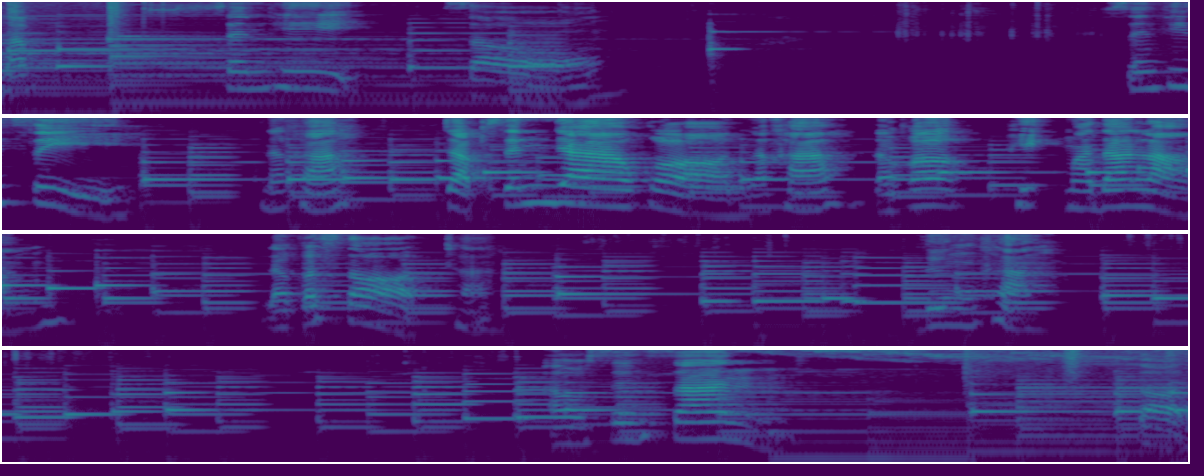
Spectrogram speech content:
ทับเส้นที่ องเส้นที่สี่นะคะ จับเส้นยาวก่อนนะคะ แล้วก็พลิกมาด้านหลัง แล้วก็สอดค่ะ ดึงค่ะ เอาเส้นสั้น สอด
